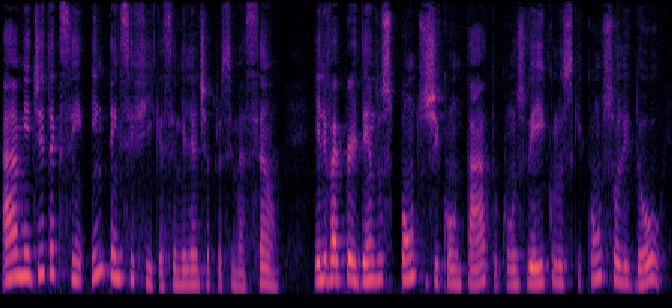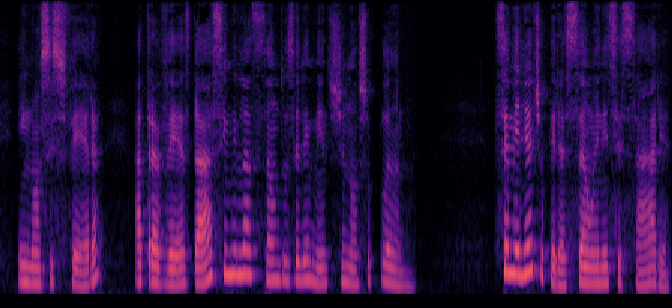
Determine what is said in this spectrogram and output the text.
À medida que se intensifica semelhante aproximação, ele vai perdendo os pontos de contato com os veículos que consolidou em nossa esfera através da assimilação dos elementos de nosso plano. Semelhante operação é necessária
